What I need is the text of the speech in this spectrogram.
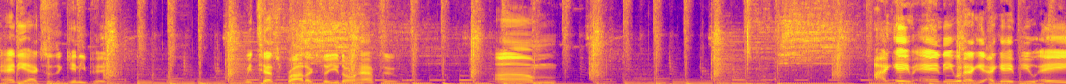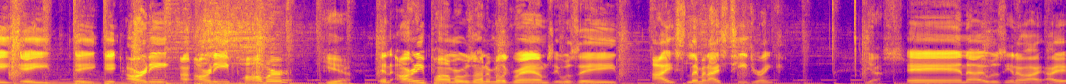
Andy acts as a guinea pig. We test products so you don't have to. Um, I gave Andy, what did I get? I gave you a a a, a Arnie a Arnie Palmer. Yeah. And Arnie Palmer was 100 milligrams. It was a ice lemon iced tea drink Yes. and uh, it was you know I I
